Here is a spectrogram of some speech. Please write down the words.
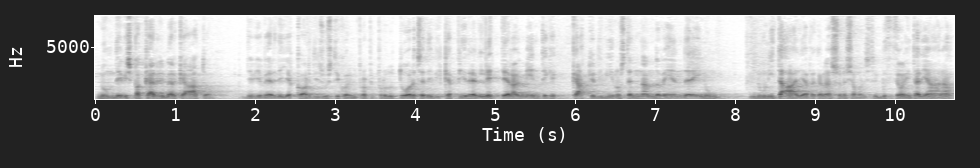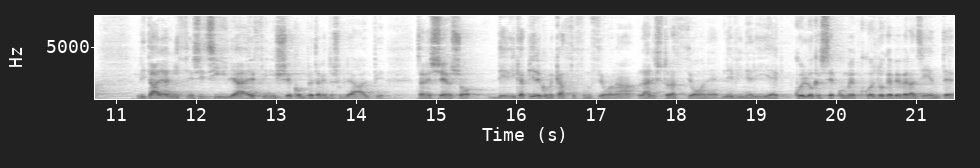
non devi spaccare il mercato, devi avere degli accordi giusti con il proprio produttore, cioè devi capire letteralmente che cacchio di vino stai andando a vendere in, un- in un'Italia, perché adesso noi siamo a distribuzione italiana, l'Italia inizia in Sicilia e finisce completamente sulle Alpi. Cioè nel senso, devi capire come cazzo funziona la ristorazione, le vinerie, quello che, se- come, quello che beve la gente,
